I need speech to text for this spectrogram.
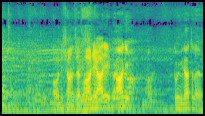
ਆਜੋ ਉਹ ਨਿਸ਼ਾਨ ਸਾਹਿਬ ਆ ਜੇ ਆ ਜੇ ਆ ਜੇ। ਤੁਸੀਂ ਨਾ ਚਲਾਇਓ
